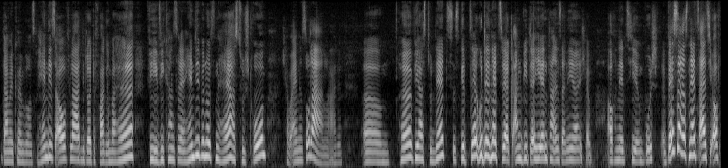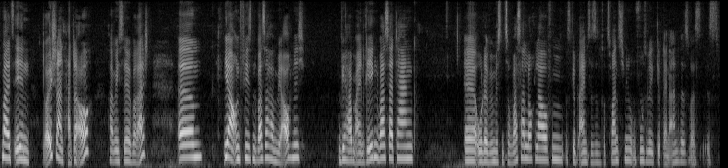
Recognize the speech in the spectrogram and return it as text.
Damit können wir unsere Handys aufladen. Die Leute fragen immer, hä, wie, wie kannst du dein Handy benutzen? Hä, hast du Strom? Ich habe eine Solaranlage. Ähm, hä, wie hast du Netz? Es gibt sehr gute Netzwerkanbieter hier in Tansania. Ich habe auch Netz hier im Busch. Besseres Netz, als ich oftmals in Deutschland hatte auch. Hat mich sehr überrascht. Ähm, ja, und fließend Wasser haben wir auch nicht. Wir haben einen Regenwassertank äh, oder wir müssen zum Wasserloch laufen. Es gibt eins, das sind so 20 Minuten Fußweg, gibt ein anderes, was ist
